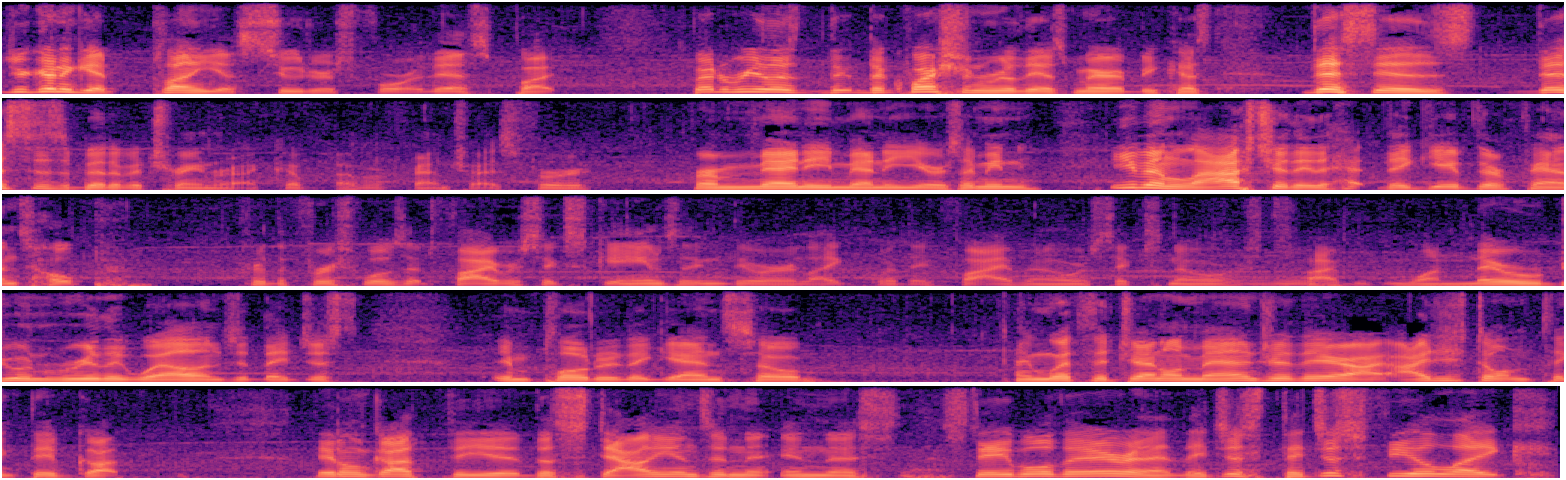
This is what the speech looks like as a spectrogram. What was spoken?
you're going to get plenty of suitors for this, but. But really, the, the question really has merit because this is this is a bit of a train wreck of, of a franchise for, for many many years. I mean, even last year they they gave their fans hope for the first what was it five or six games. I think they were like were they five and oh or six and oh or mm-hmm. five one. They were doing really well and they just imploded again. So, and with the general manager there, I, I just don't think they've got they don't got the the stallions in the in the stable there, and they just they just feel like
